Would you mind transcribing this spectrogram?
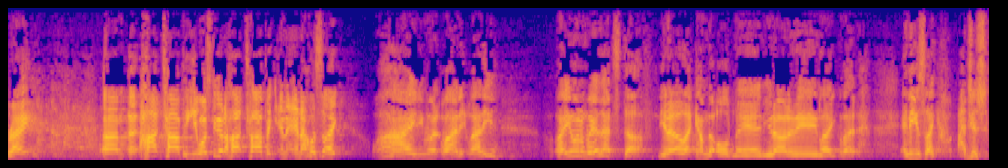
Right? Um, uh, hot Topic. He wants to go to Hot Topic. And, and I was like, why? Why, do, why do you, why do you want to wear that stuff? You know, like I'm the old man, you know what I mean? Like what? And he's like, I just,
